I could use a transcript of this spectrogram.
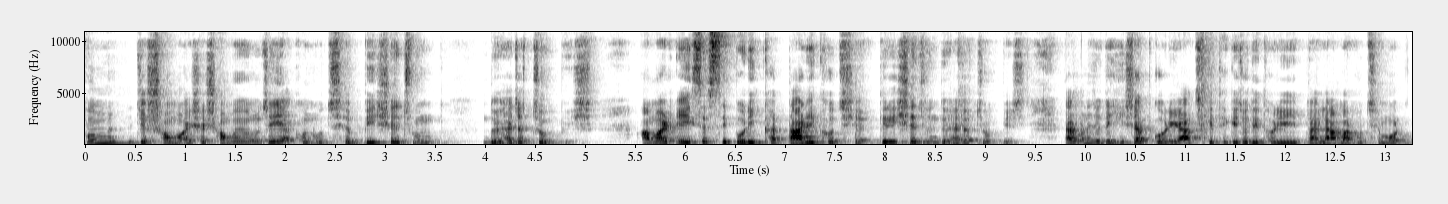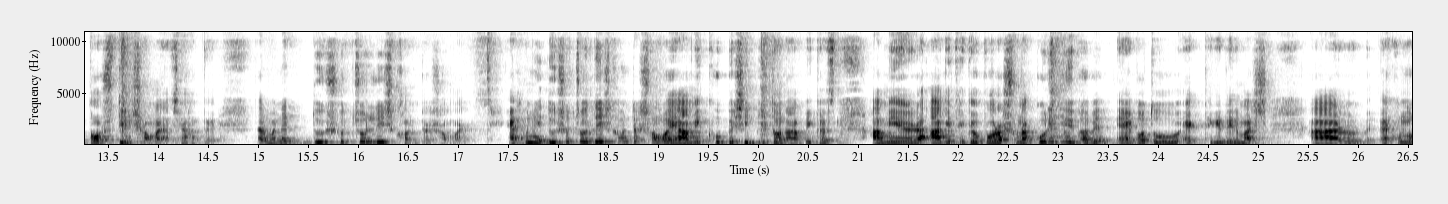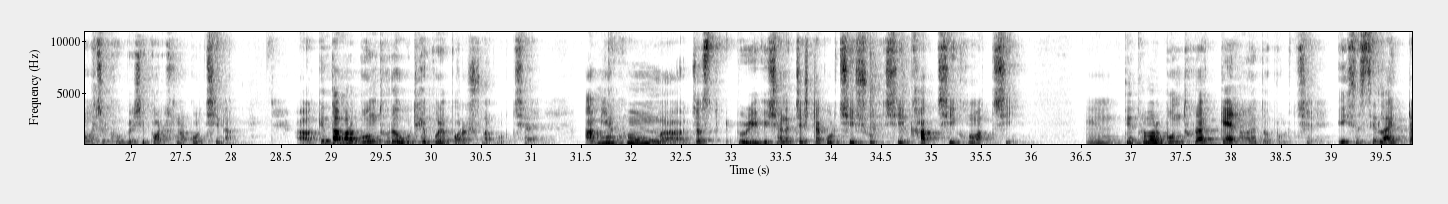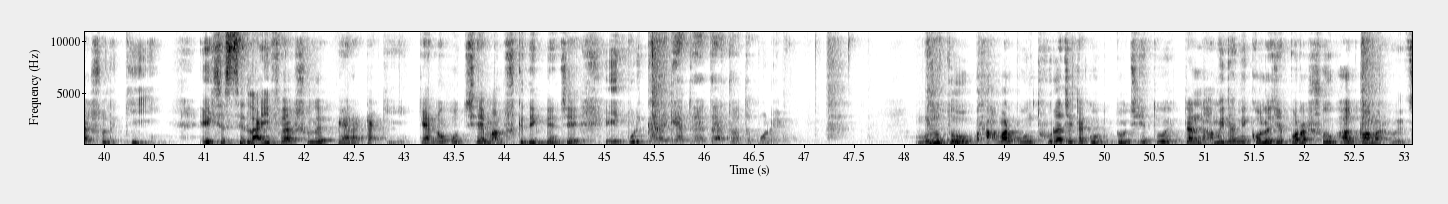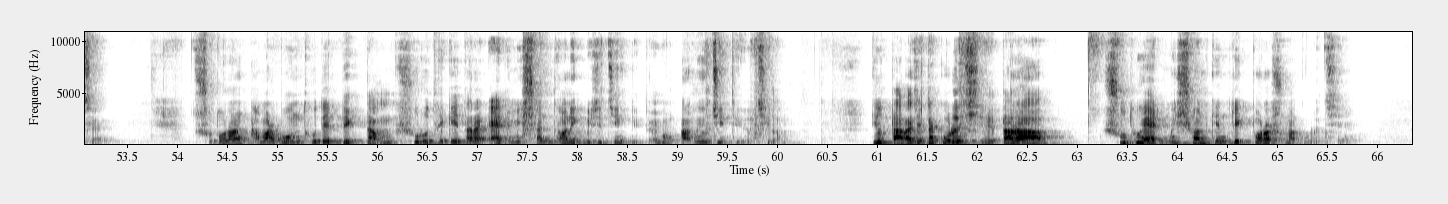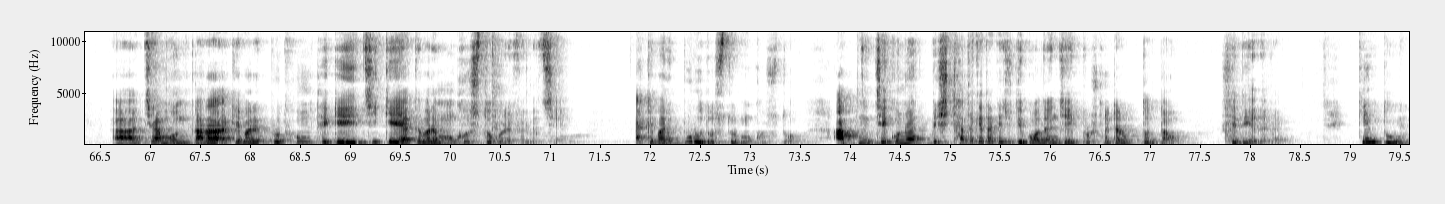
এখন যে সময়, সে সময় অনুযায়ী এখন হচ্ছে বিশে জুন দুই হাজার চব্বিশ। আমার এইচএসসি পরীক্ষার তারিখ হচ্ছে তিরিশে জুন দুই হাজার চব্বিশ। তার মানে যদি হিসাব করি, আজকে থেকে যদি ধরি, তাহলে আমার হচ্ছে মোট দশ দিন সময় আছে হাতে। তার মানে দুশো চল্লিশ ঘণ্টার সময়। এখন এই দুশো চল্লিশ ঘণ্টার সময় আমি খুব বেশি ভীত না বিকজ আমি এর আগে থেকেও পড়াশোনা করিনি ওইভাবে গত এক থেকে দেড় মাস, আর এখনও হচ্ছে খুব বেশি পড়াশোনা করছি না। কিন্তু আমার বন্ধুরা উঠে পড়ে পড়াশোনা করছে। আমি এখন জাস্ট একটু রিভিশনের চেষ্টা করছি, শুচ্ছি, খাচ্ছি, ঘুমাচ্ছি। কিন্তু আমার বন্ধুরা কেন এত পড়ছে? এইচএসসি লাইফটা আসলে কি? এইচএসসি লাইফে আসলে প্যারাটা কি? কেন হচ্ছে মানুষকে দেখবেন যে এই পরীক্ষার আগে এত এত এত এত পড়ে? মূলত আমার বন্ধুরা যেটা করতো, যেহেতু একটা নামি দামি কলেজে পড়ার সৌভাগ্য আমার হয়েছে। সুতরাং আমার বন্ধুদের দেখতাম, শুরু থেকেই তারা অ্যাডমিশন নিয়ে অনেক বেশি চিন্তিত এবং আমিও চিন্তিত ছিলাম। কিন্তু তারা যেটা করেছে, তারা শুধু অ্যাডমিশন কেন্দ্রিক পড়াশোনা করেছে। যেমন তারা একেবারে প্রথম থেকেই জিকে একেবারে মুখস্থ করে ফেলেছে। একেবারে পুরো দস্তুর মুখস্থ। আপনি যে কোনো এক পৃষ্ঠা থেকে তাকে যদি বলেন যে এই প্রশ্নটার উত্তর দাও, সে দিয়ে দেবে। কিন্তু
